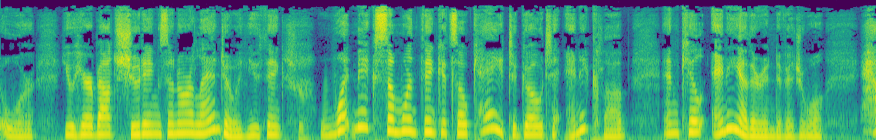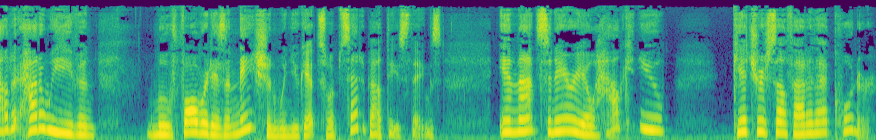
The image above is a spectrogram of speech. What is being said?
or you hear about shootings in Orlando and you think sure. what makes someone think it's okay to go to any mm-hmm. club and kill any other individual how do, how do we even move forward as a nation when you get so upset about these things in that scenario how can you get yourself out of that corner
